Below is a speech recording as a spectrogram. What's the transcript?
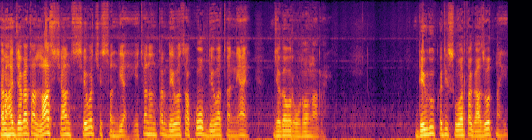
कारण हा जगाचा लास्ट चान्स शेवटची संधी आहे. याच्यानंतर देवाचा कोप देवाचा न्याय जगावर ओढवणार आहे. देवदूत कधी सुवार्ता गाजवत नाहीत.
